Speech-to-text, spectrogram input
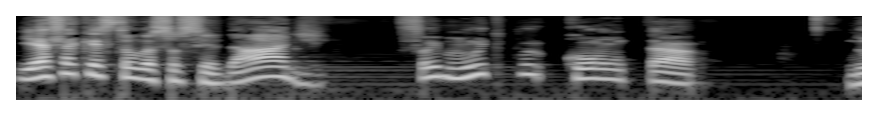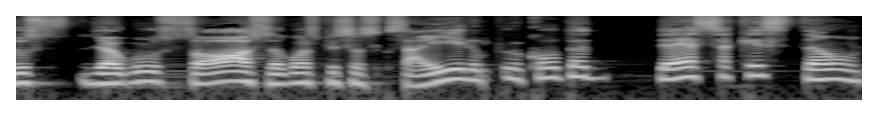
E essa questão da sociedade foi muito por conta dos, de alguns sócios, algumas pessoas que saíram, por conta dessa questão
